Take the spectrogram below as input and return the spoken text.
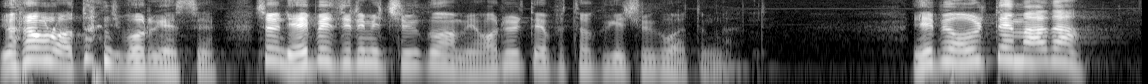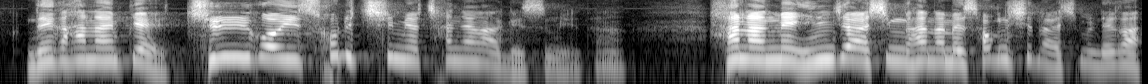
여러분은 어떤지 모르겠어요. 저는 예배 드림이 즐거움이 어릴 때부터 그게 즐거웠던 것 같아요. 예배 올 때마다 내가 하나님께 즐거이 소리치며 찬양하겠습니다. 하나님의 인자하심, 하나님의 성실하심을 내가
